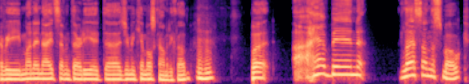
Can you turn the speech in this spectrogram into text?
every Monday night, seven thirty at uh, Jimmy Kimmel's Comedy Club. Mhm. But I have been less on the smoke.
